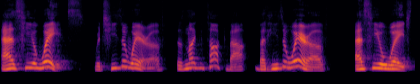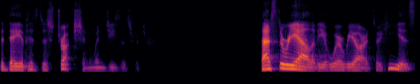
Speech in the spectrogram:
as he awaits, which he's aware of, doesn't like to talk about, but he's aware of as he awaits the day of his destruction when Jesus returns. That's the reality of where we are. So he is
